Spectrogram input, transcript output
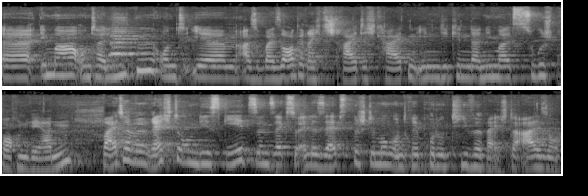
äh, immer unterliegen und ihr, also bei Sorgerechtsstreitigkeiten ihnen die Kinder niemals zugesprochen werden. Weitere Rechte, um die es geht, sind sexuelle Selbstbestimmung und reproduktive Rechte. Also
